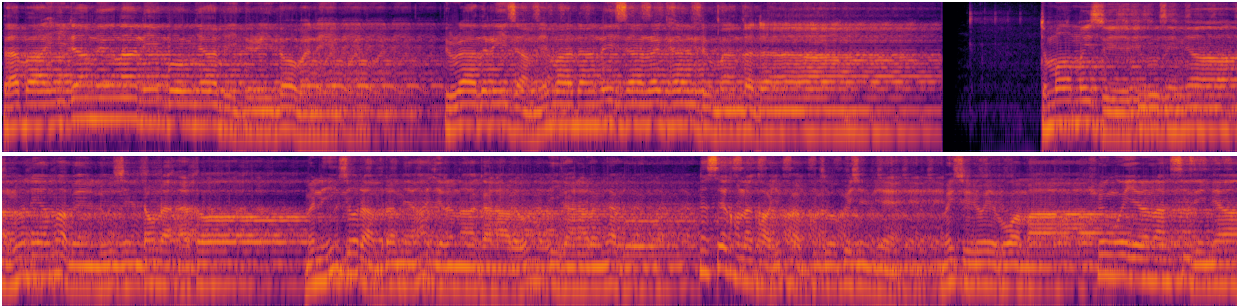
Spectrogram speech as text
သဗ္ဗဟိတမေလနိပုံညာပိတရိသောဗနေဒုရသရိသမေမာတနိစ္စရခန္တုမန္တတာဓမ္မမိတ်ဆွေပြုလို့စဉ်များအလွန်တရာမှပင်လူရှင်တောင်းတအပ်သော မနီးဇောတာဗရမယယရနာကာနာတို့ဤကာနာတို့မြတ်ကို28ခေါက်ရဖတ်ပူဇော်ပေးခြင်းဖြင့်မိတ်ဆွေတို့ရဲ့ဘဝမှာရွှေငွေယရနာစီစဉ်များ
